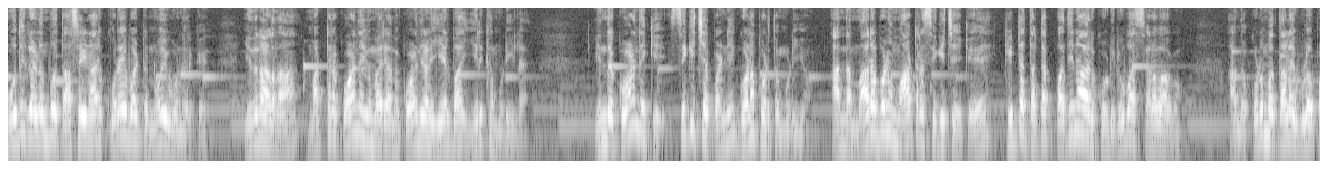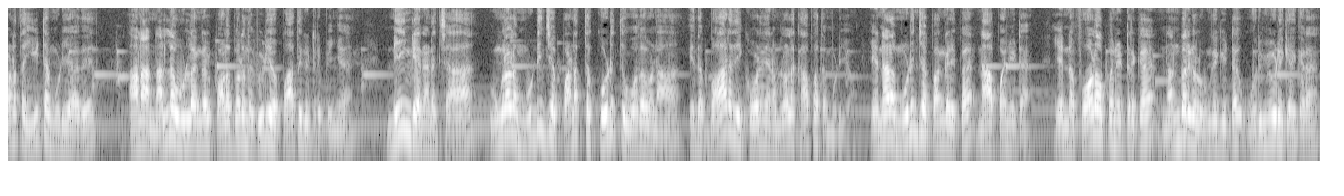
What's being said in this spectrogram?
முதுகெலும்பு தசைனார் குறைபாட்டு நோய் ஒன்று இருக்கு. இதனால தான் மற்ற குழந்தைங்க மாதிரி அந்த குழந்தையால இயல்பாக இருக்க முடியல. இந்த குழந்தைக்கு சிகிச்சை பண்ணி குணப்படுத்த முடியும். அந்த மரபணு மாற்ற சிகிச்சைக்கு கிட்டத்தட்ட பதினாறு கோடி ரூபாய் செலவாகும். அந்த குடும்பத்தால் இவ்வளோ பணத்தை ஈட்ட முடியாது. ஆனால் நல்ல உள்ளங்கள் பல பேர் இந்த வீடியோ பார்த்துக்கிட்டு இருப்பீங்க. நீங்கள் நினச்சா உங்களால் முடிஞ்ச பணத்தை கொடுத்து உதவுனா இந்த பாரதி குழந்தைய நம்மளால் காப்பாற்ற முடியும். என்னால் முடிஞ்ச பங்களிப்பை நான் பண்ணிட்டேன். என்னை ஃபாலோ பண்ணிட்டு இருக்க நண்பர்கள் உங்ககிட்ட உரிமையோடு கேட்குறேன்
